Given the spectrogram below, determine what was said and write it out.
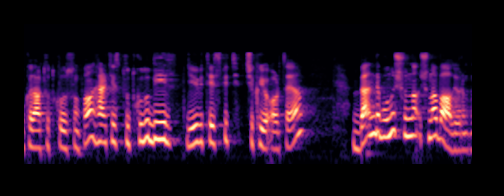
bu kadar tutkulusun falan. Herkes tutkulu değil gibi bir tespit çıkıyor ortaya. Ben de bunu şuna, şuna bağlıyorum.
